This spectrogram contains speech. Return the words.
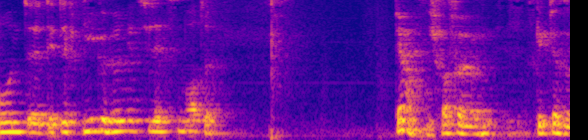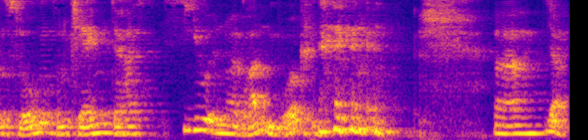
Und äh, Detlef, dir gehören jetzt die letzten Worte. Ja, ich hoffe, es gibt ja so einen Slogan, so einen Claim, der heißt See you in Neubrandenburg. äh, ja,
